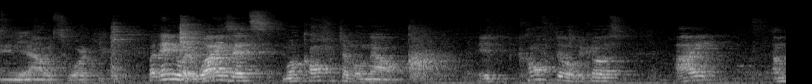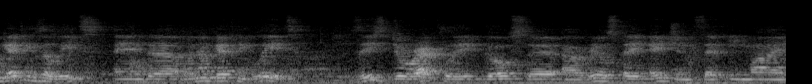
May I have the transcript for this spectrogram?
and Yeah. now it's working. But anyway, why is that more comfortable now? It's comfortable because I I'm getting the leads and uh, when I'm getting leads, this directly goes to uh, real estate agents that in my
